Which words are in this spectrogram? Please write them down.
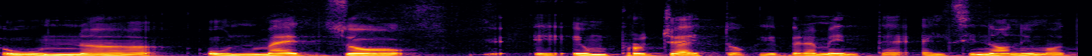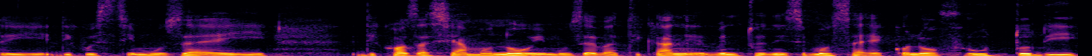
un, un mezzo è, un progetto che veramente è il sinonimo di, di questi musei di cosa siamo noi, Musei Vaticani nel XXI secolo, frutto di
